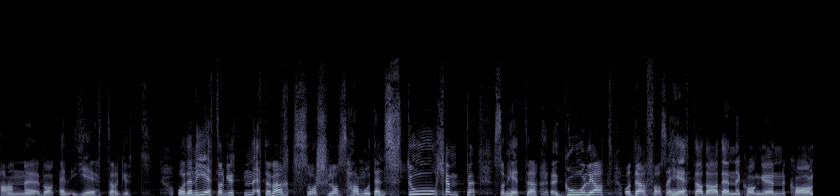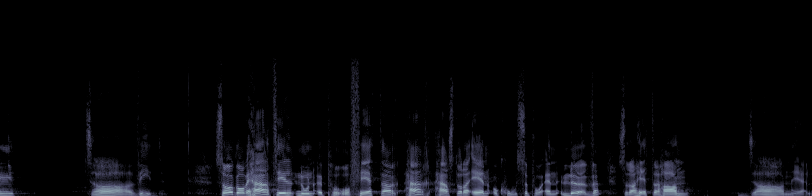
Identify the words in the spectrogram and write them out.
Han eh, var en gjetergutt. Og denne gjetergutten etter hvert så slåss han mot en stor kjempe som heter Goliat. Og derfor så heter da denne kongen kong David. Så går vi her til noen profeter. Her Her står det en og koser på en løve, så da heter han Daniel.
